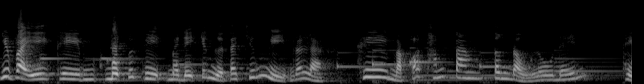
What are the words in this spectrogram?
như vậy thì một cái việc mà để cho người ta chứng nghiệm đó là khi mà có thánh tăng tân đầu lô đến thì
